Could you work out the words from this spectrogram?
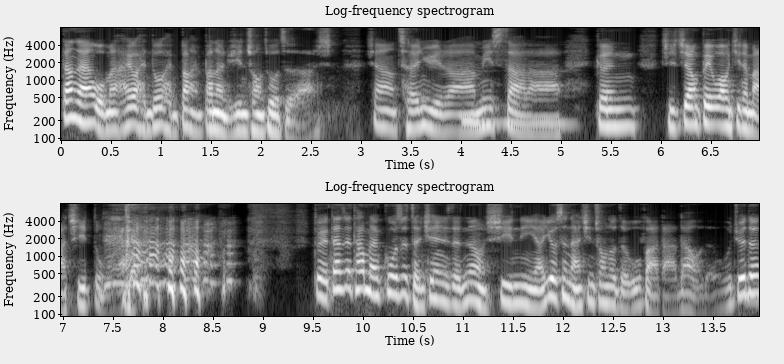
当然我们还有很多很棒很棒的女性创作者啊，像陈宇啦、Misa 啦，跟即将被忘记的马奇朵。对，但是他们的故事展现的那种细腻啊，又是男性创作者无法达到的。我觉得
